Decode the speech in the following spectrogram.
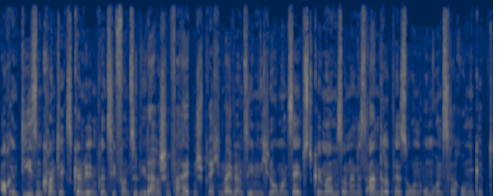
auch in diesem Kontext können wir im Prinzip von solidarischem Verhalten sprechen, weil wir uns eben nicht nur um uns selbst kümmern, sondern es andere Personen um uns herum gibt,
